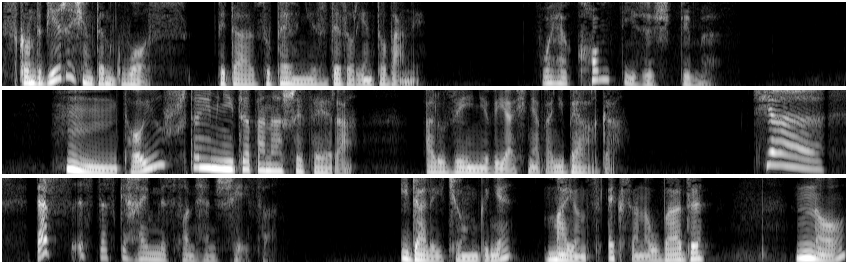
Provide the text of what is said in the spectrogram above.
Skąd bierze się ten głos? pyta zupełnie zdezorientowany. Woher kommt diese Stimme? Hmm, to już tajemnica pana Szefera, aluzyjnie wyjaśnia pani Berga. Tja, Das ist das Geheimnis von Herrn Schäfer. I dalej ciągnie, mając Eksa na uwadze. No,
